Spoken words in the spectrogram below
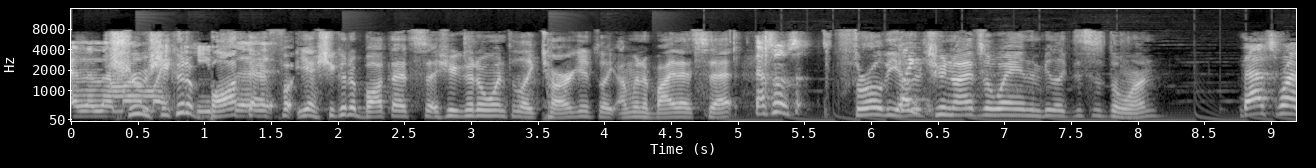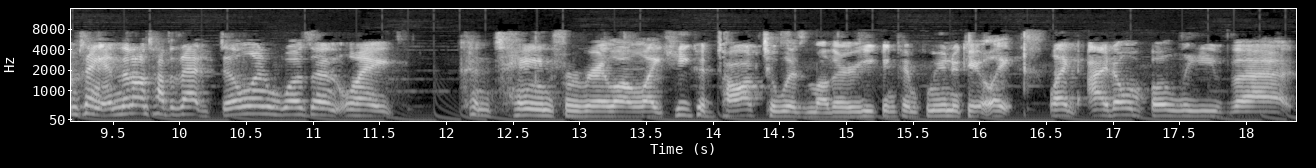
and then their True, mom she like, could have bought it? that. Fu- yeah, she could have bought that set. She could have went to like Target, like I'm gonna buy that set, That's what. I'm, throw the Like- other two knives away, and then be like, "This is the one." that's what I'm saying. And then on top of that, Dylan wasn't like contained for very long. Like he could talk to his mother. He can, can communicate. Like like I don't believe that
